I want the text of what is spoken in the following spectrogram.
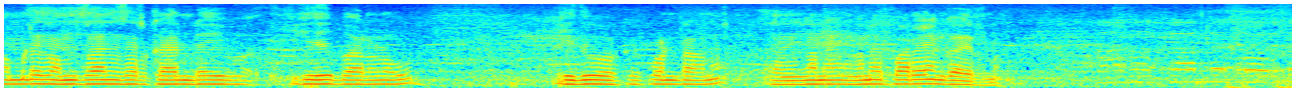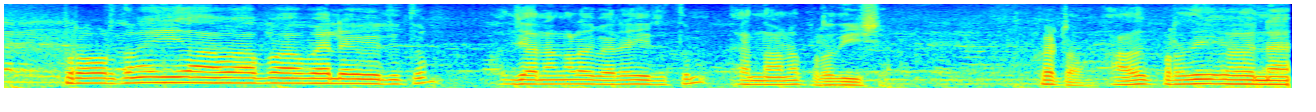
നമ്മുടെ സംസ്ഥാന സർക്കാരിന്റെ ഈ ഭരണവും ഇതുമൊക്കെ കൊണ്ടാണ് അങ്ങനെ അങ്ങനെ പറയാൻ കാരണം. പ്രവർത്തനം ഈ വിലയിരുത്തും ജനങ്ങളെ വിലയിരുത്തും എന്നാണ് പ്രതീക്ഷ. കേട്ടോ? അത് പ്രതി പിന്നെ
